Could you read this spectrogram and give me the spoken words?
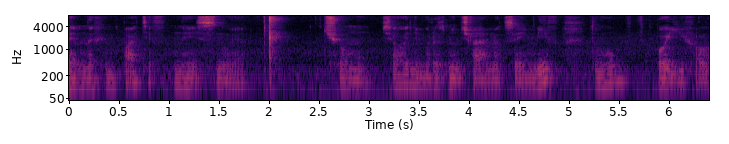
темних емпатів не існує. Чому? Сьогодні ми розмінчаємо цей міф, тому поїхали.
